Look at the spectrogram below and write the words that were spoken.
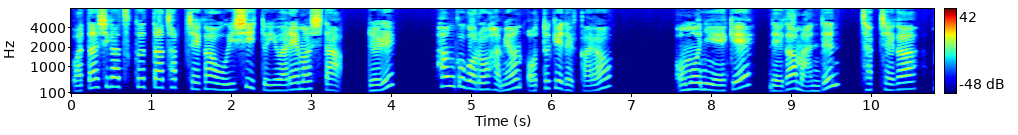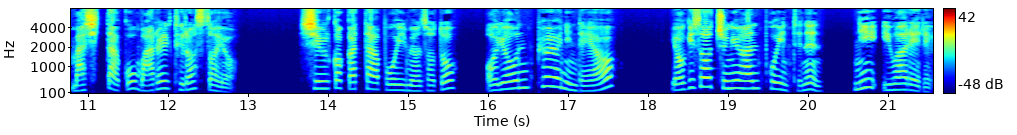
와타시가 作った 잡채가 오이시 또 이와레마시다를 한국어로 하면 어떻게 될까요? 어머니에게 내가 만든 잡채가 맛있다고 말을 들었어요. 쉬울 것 같아 보이면서도 어려운 표현인데요. 여기서 중요한 포인트는 니 이와레르.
